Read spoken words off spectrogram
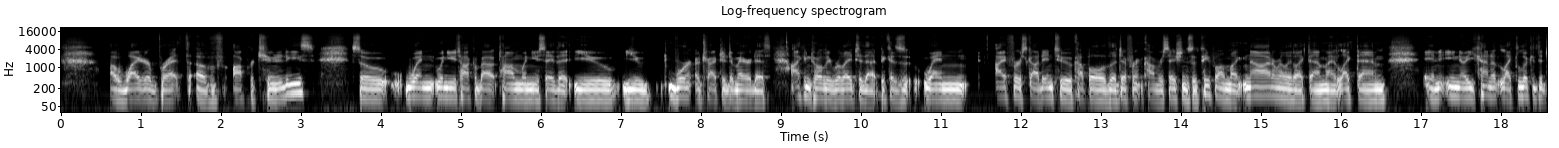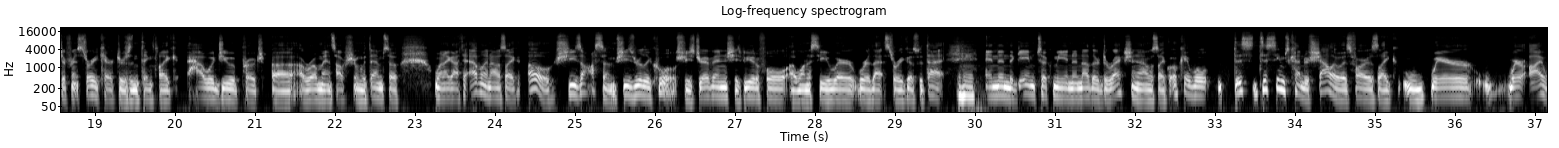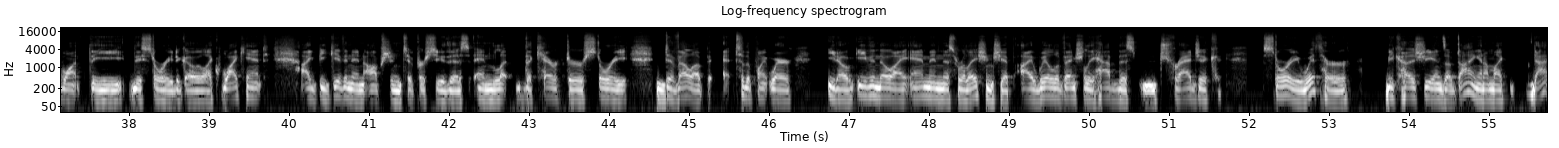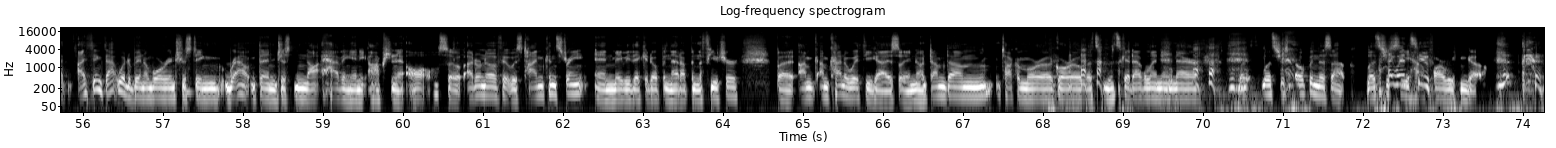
a wider breadth of opportunities. So when when you talk about Tom, when you say that you you weren't attracted to Meredith, I can totally relate to that because when I first got into a couple of the different conversations with people, I'm like, no, I don't really like them. I like them, and you know, you kind of like look at the different story characters and think like, how would you approach a, a romance option with them? So when I got to Evelyn, I was like, oh, she's awesome. She's really cool. She's driven. She's beautiful. I want to see where where that story goes with that. Mm-hmm. And then the game took me in another direction. And I was like, okay, well, this this seems kind of shallow as far as like where where I want the the story to go. Like, why can't I be given an option to pursue this and let the character story develop to the point where you know, even though I am in this relationship, I will eventually have this tragic story with her because she ends up dying. And I'm like, that I think that would have been a more interesting route than just not having any option at all. So I don't know if it was time constraint and maybe they could open that up in the future. But I'm I'm kind of with you guys. So, you know, Dum Dum, Takemura, Goro, let's let's get Evelyn in there. Let's let's just open this up. Let's just see how to- far we can go.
